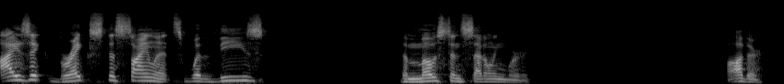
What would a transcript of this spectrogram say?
Isaac breaks the silence with these, the most unsettling word Father.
